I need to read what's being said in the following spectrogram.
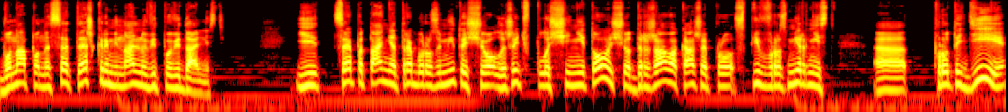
вона понесе теж кримінальну відповідальність. І це питання треба розуміти, що лежить в площині того, що держава каже про співрозмірність е, протидії,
